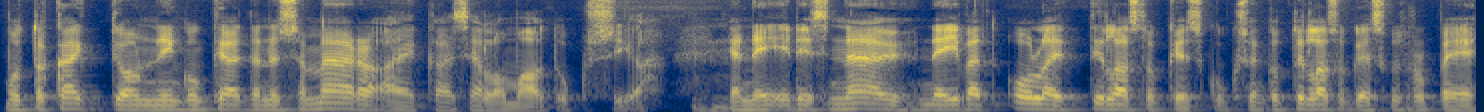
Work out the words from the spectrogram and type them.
mutta kaikki on niin kuin käytännössä määräaikaisia lomautuksia mm-hmm. ja ne ei edes näy, ne eivät ole tilastokeskuksen, kun tilastokeskus rupeaa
